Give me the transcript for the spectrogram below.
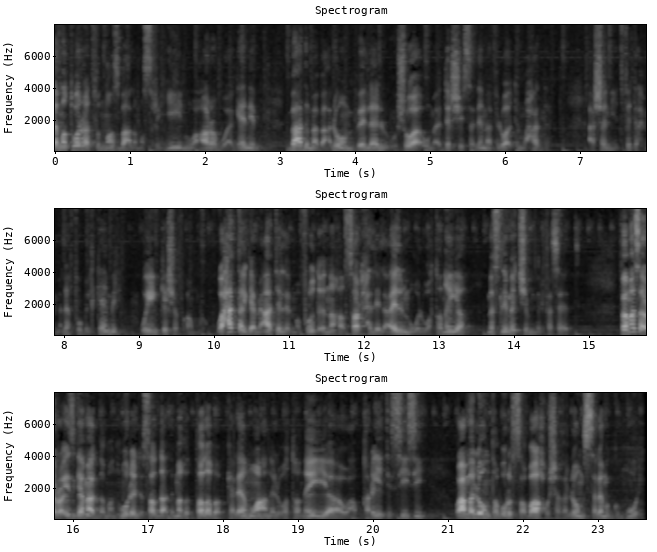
لما اتورط في النصب على مصريين وعرب وأجانب بعد ما باع لهم فيلل وشقق وما قدرش يسلمها في الوقت المحدد عشان يتفتح ملفه بالكامل وينكشف أمره. وحتى الجامعات اللي المفروض إنها صرح للعلم والوطنية ما سلمتش من الفساد. فمثلا رئيس جامعة دمنهور اللي صدع دماغ الطلبة بكلامه عن الوطنية وعبقرية السيسي وعمل لهم طابور الصباح وشغل لهم السلام الجمهوري.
